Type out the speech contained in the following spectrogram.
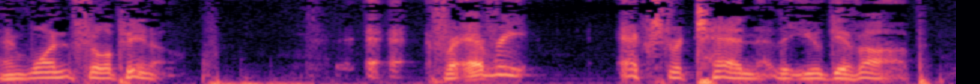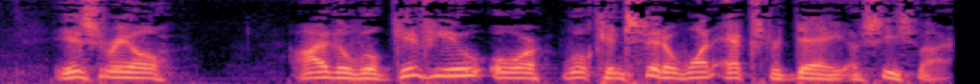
and one Filipino. For every extra 10 that you give up, Israel either will give you or will consider one extra day of ceasefire.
